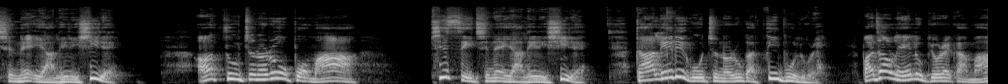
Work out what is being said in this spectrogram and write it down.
ခြင်းတဲ့အရာလေးတွေရှိတယ်အာသူကျွန်တော်တို့အပေါ်မှာဖြစ်စေခြင်းတဲ့အရာလေးတွေရှိတယ်ဒါလေးတွေကိုကျွန်တော်တို့ကသိဖို့လိုတယ်ဘာကြောင့်လဲလို့ပြောတဲ့အခါမှာ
